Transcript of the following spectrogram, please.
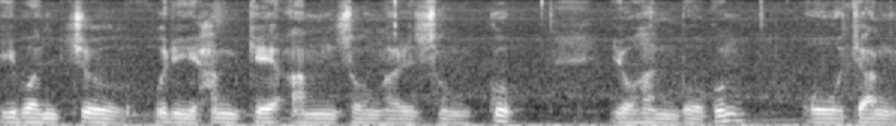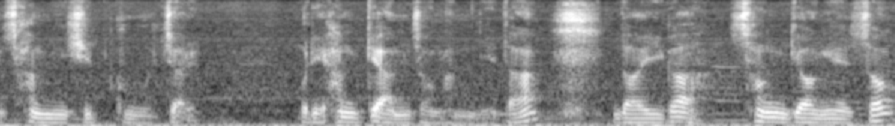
이번 주 우리 함께 암송할 성구 요한복음 5장 39절 우리 함께 암송합니다. 너희가 성경에서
